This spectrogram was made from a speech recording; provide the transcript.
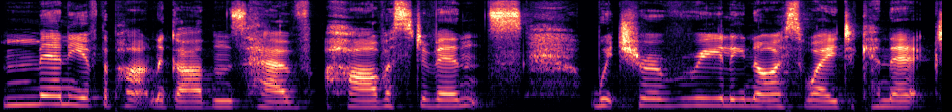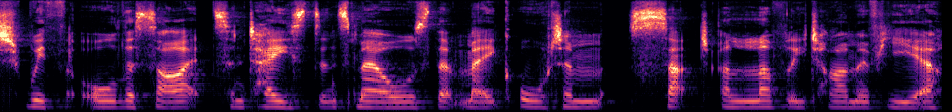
many of the partner gardens have harvest events, which are a really nice way to connect with all the sights and tastes and smells that make autumn such a lovely time of year.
